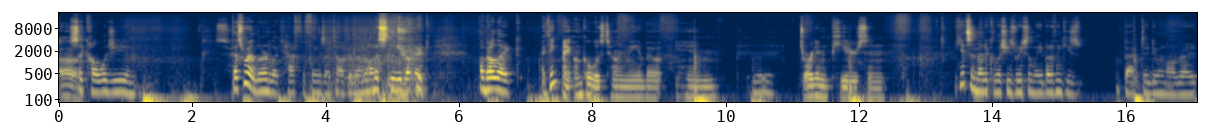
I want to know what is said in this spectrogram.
Oh, psychology and that's where I learned like half the things I talk about. Honestly, about like about like I think my uncle was telling me about him. Jordan Peterson. he had some medical issues recently, but I think he's back to doing all right.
